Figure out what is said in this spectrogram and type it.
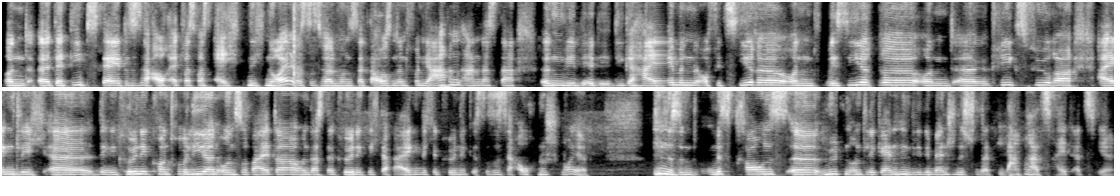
Und äh, der Deep State, das ist ja auch etwas, was echt nicht neu ist. Das hören wir uns seit Tausenden von Jahren an, dass da irgendwie die, die, die geheimen Offiziere und Visiere und äh, Kriegsführer eigentlich äh, den König kontrollieren und so weiter und dass der König nicht der eigentliche König ist. Das ist ja auch nichts Neues. Das sind Misstrauensmythen äh, und Legenden, die die Menschen sich schon seit langer Zeit erzählen.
